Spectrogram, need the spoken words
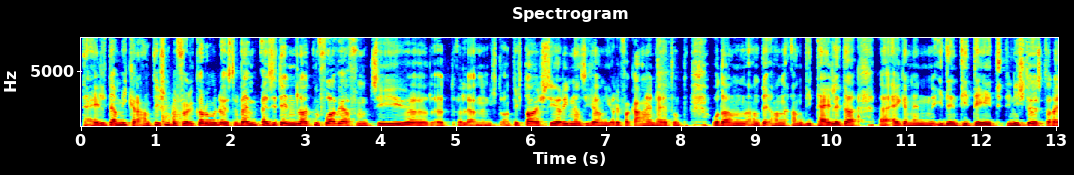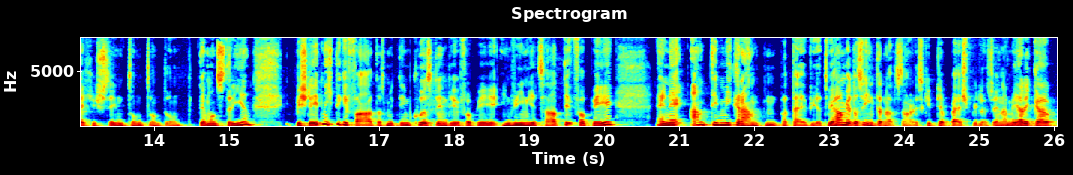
Teil der migrantischen Bevölkerung in Österreich, weil, weil sie den Leuten vorwerfen, sie äh, lernen nicht ordentlich Deutsch, sie erinnern sich an ihre Vergangenheit und, oder an, an, an die Teile der äh, eigenen Identität, die nicht österreichisch sind und, und, und demonstrieren. Besteht nicht die Gefahr, dass mit dem Kurs, den die ÖVP in Wien jetzt hat, die ÖVP eine Anti-Migranten-Partei wird. Wir haben ja das international. Es gibt ja Beispiele. Also in Amerika,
